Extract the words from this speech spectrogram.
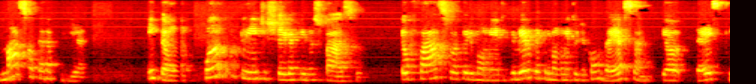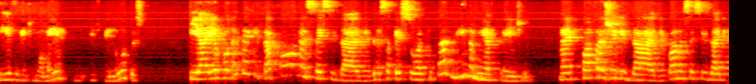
massoterapia. Então, quando o cliente chega aqui no espaço, eu faço aquele momento, primeiro tem aquele momento de conversa, que é 10, 15, 20, momentos, 20 minutos, e aí eu vou detectar qual a necessidade dessa pessoa que está ali na minha frente, né? qual a fragilidade, qual a necessidade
